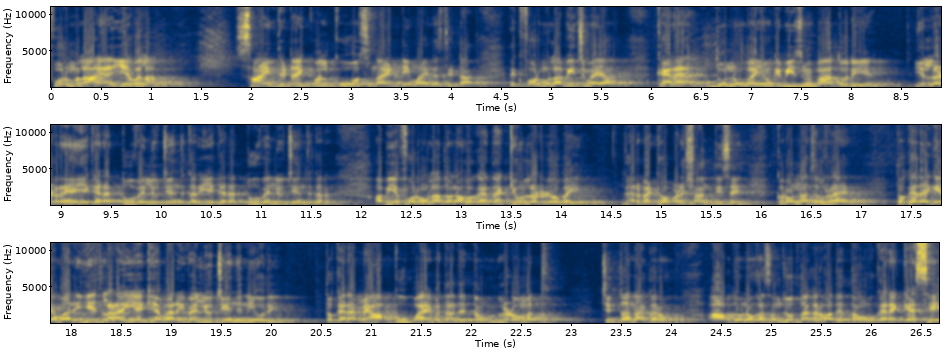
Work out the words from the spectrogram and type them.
फॉर्मूला आया ये वाला। Sine theta equal cos 90 minus theta एक फॉर्मूला बीच में आया। कह रहा है, दोनों भाइयों के बीच में बात हो रही है। ये लड़ रहे हैं, ये कह रहा है, तू वैल्यू चेंज कर, ये कह रहा है, तू वैल्यू चेंज कर. अब ये फॉर्मूला दोनों को कहता है, क्यों लड़ रहे हो भाई? घर बैठो अपने शांति से, कोरोना चल रहा है। तो कह रहे हैं कि हमारी ये लड़ाई है कि हमारी वैल्यू चेंज नहीं हो रही। तो कह रहा है, मैं आपको उपाय बता देता हूँ, लड़ो मत, चिंता ना करो, आप दोनों का समझौता करवा देता हूँ। वो कह रहे कैसे?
